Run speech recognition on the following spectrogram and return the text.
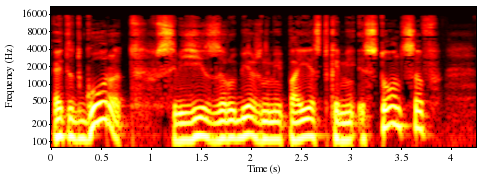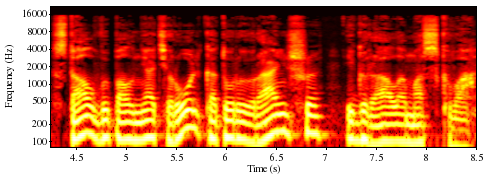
Этот город в связи с зарубежными поездками эстонцев стал выполнять роль, которую раньше играла Москва.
